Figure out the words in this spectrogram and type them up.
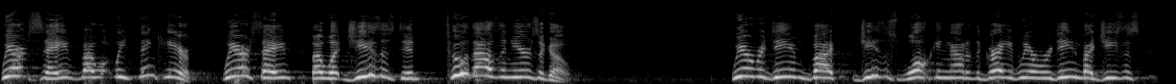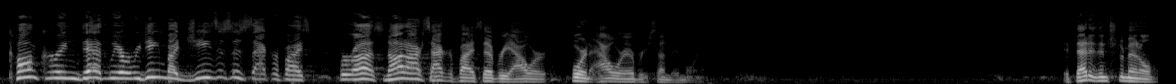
We aren't saved by what we think here. We are saved by what Jesus did 2,000 years ago. We are redeemed by Jesus walking out of the grave. We are redeemed by Jesus conquering death. We are redeemed by Jesus' sacrifice for us, not our sacrifice every hour for an hour every Sunday morning. If that is instrumental,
